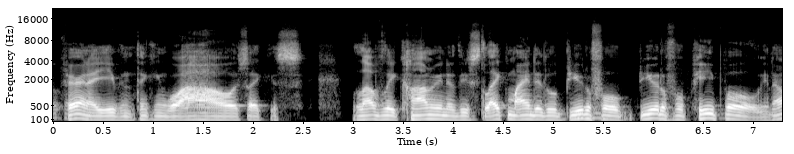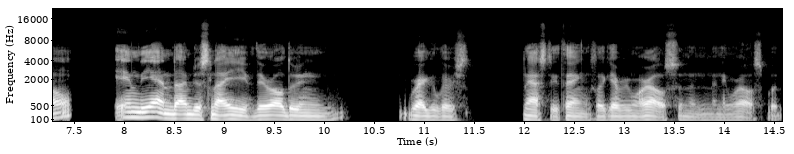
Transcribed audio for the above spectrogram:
okay. very naive, and thinking, "Wow, it's like this lovely commune of these like-minded, beautiful, beautiful people." You know. In the end, I'm just naive. They're all doing regular, nasty things like everywhere else and anywhere else, but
